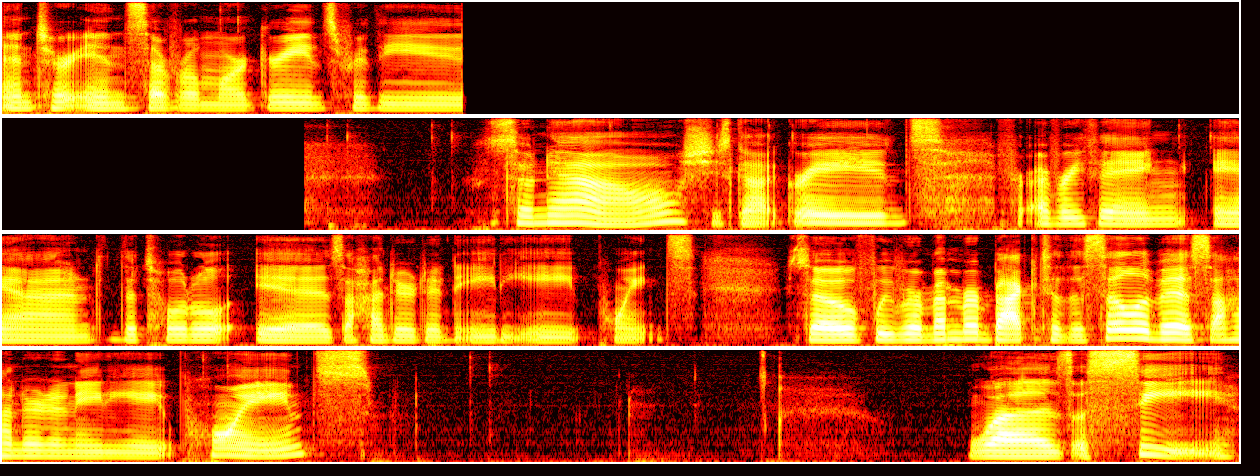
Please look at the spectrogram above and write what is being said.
enter in several more grades for these. So now she's got grades for everything and the total is 188 points. So if we remember back to the syllabus, 188 points was a C.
